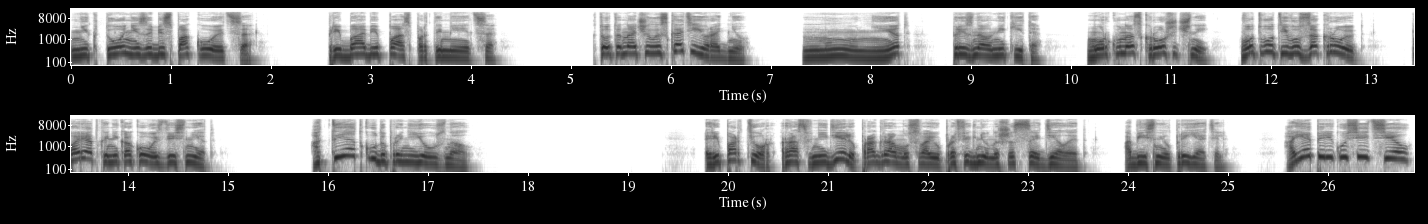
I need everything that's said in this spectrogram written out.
Никто не забеспокоится. При бабе паспорт имеется. Кто-то начал искать ее родню? Ну, нет, признал Никита. Морг у нас крошечный. Вот-вот его закроют. Порядка никакого здесь нет. А ты откуда про нее узнал? Репортер раз в неделю программу свою про фигню на шоссе делает, объяснил приятель. А я перекусить сел,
